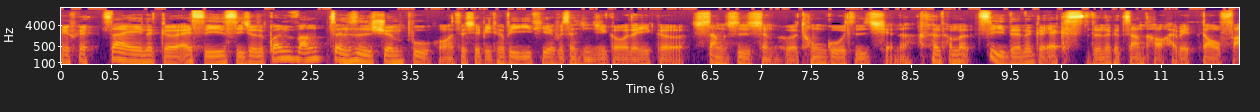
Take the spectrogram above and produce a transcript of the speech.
因为在那个 SEC 就是官方正式宣布哦，这些比特币 ETF 申请机构的一个上市。审核通过之前呢，他们自己的那个 X 的那个账号还被盗发，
